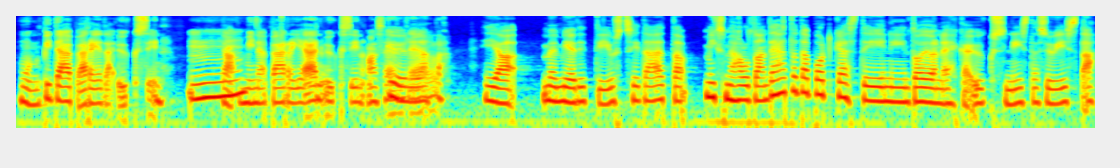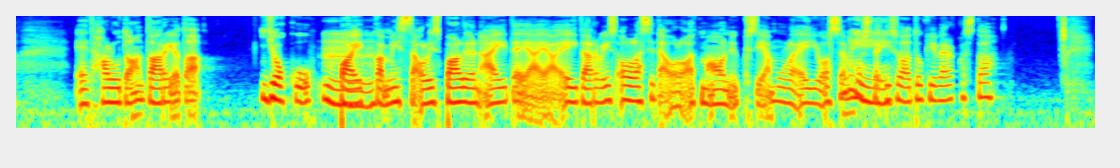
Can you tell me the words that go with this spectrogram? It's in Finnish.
mun pitää pärjätä yksin mm. ja minä pärjään yksin asenteella. Kyllä. Ja me mietittiin just sitä, että miksi me halutaan tehdä tätä podcastia, niin toi on ehkä yksi niistä syistä, että halutaan tarjota joku mm. paikka, missä olisi paljon äitejä ja ei tarvitsisi olla sitä oloa, että mä oon yksi ja mulla ei ole semmoista niin. isoa tukiverkostoa.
